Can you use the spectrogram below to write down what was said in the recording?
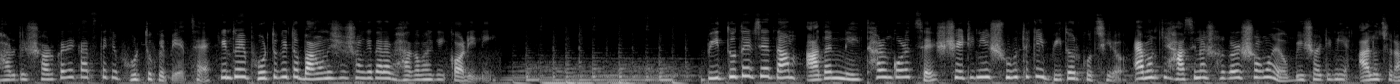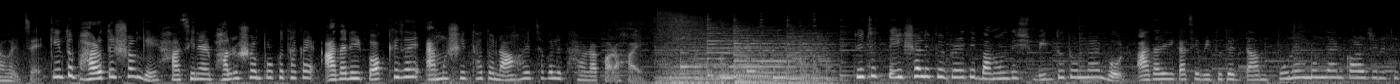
ভারতের সরকারের কাছ থেকে ভর্তুকি পেয়েছে। কিন্তু এই ভর্তুকি তো বাংলাদেশের সঙ্গে তারা ভাগাভাগি করেনি। বিদ্যুতের যে দাম আদানি নির্ধারণ করেছে, সেটি নিয়ে শুরু থেকেই বিতর্ক ছিল। এমনকি হাসিনা সরকারের সময়ও বিষয়টি নিয়ে আলোচনা হয়েছে। কিন্তু ভারতের সঙ্গে হাসিনার ভালো সম্পর্ক থাকায় আদানির পক্ষে যায় এমন সিদ্ধান্ত না হয়েছে বলে ধারণা করা হয়। দুই হাজার তেইশ সালে ফেব্রুয়ারিতে বাংলাদেশ বিদ্যুৎ উন্নয়ন বোর্ড আদানির কাছে বিদ্যুতের দাম পুনর্মূল্যায়ন করার জন্য একটি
